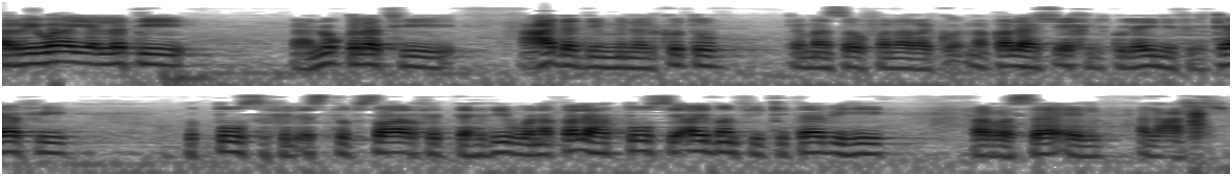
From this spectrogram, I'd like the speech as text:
الرواية التي يعني نقلت في عدد من الكتب كما سوف نرى نقلها الشيخ الكليني في الكافي الطوسي في الاستبصار في التهذيب ونقلها الطوسي أيضا في كتابه الرسائل العشر.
